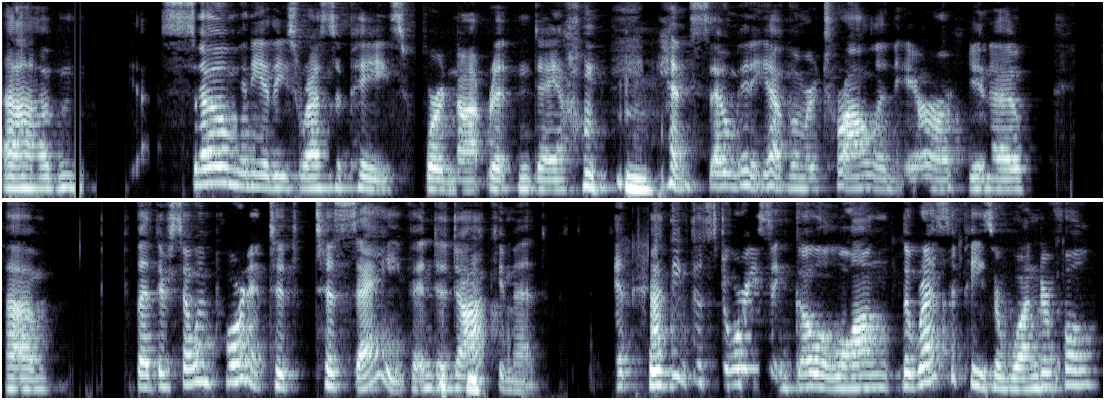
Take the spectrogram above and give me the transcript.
Um, so many of these recipes were not written down, Mm. and so many of them are trial and error, you know. Um, but they're so important to to save and to Mhm. document. And I think the stories that go along, the recipes are wonderful,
